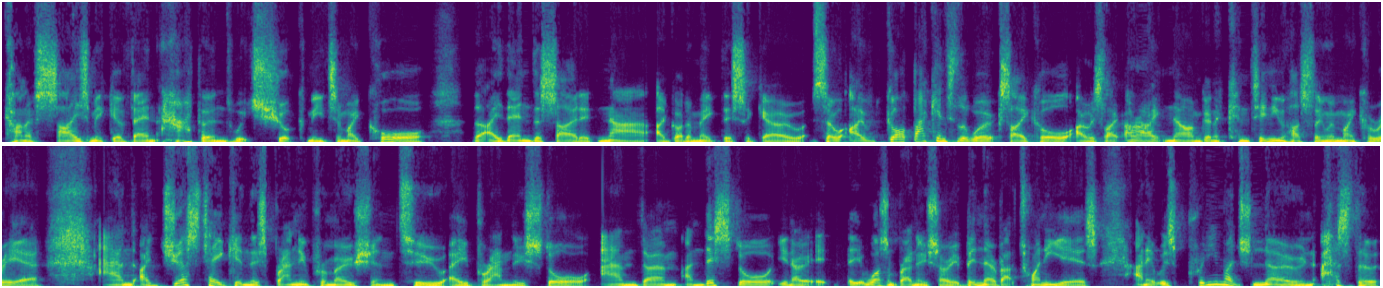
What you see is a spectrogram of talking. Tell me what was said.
kind of seismic event happened, which shook me to my core, that I then decided, nah, I got to make this a go. So I got back into the work cycle. I was like, all right, now I'm going to continue hustling with my my career. And I just taken this brand new promotion to a brand new store. And um, and this store, you know, it, it wasn't brand new, sorry, it'd been there about 20 years. And it was pretty much known as the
